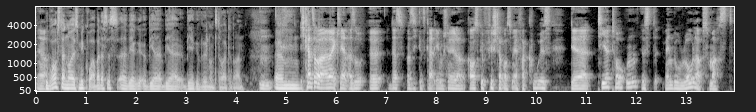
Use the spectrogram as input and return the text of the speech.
ja. Du brauchst ein neues Mikro, aber das ist, äh, wir, wir, wir, wir gewöhnen uns da heute dran. Mhm. Ähm, ich kann es aber einmal erklären. Also äh, das, was ich jetzt gerade eben schnell rausgefischt habe aus dem FAQ ist, der Tier-Token ist, wenn du Rollups machst,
